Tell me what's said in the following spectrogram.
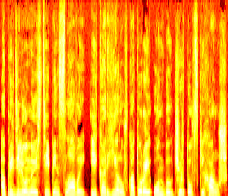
определенную степень славы и карьеру, в которой он был чертовски хорош.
